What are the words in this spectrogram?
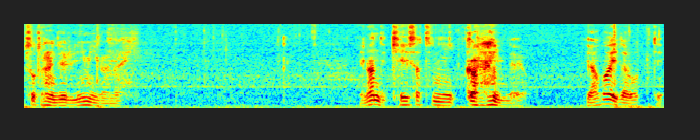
外に出る意味がない。えなんで警察に行かないんだよ。やばいだろって。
